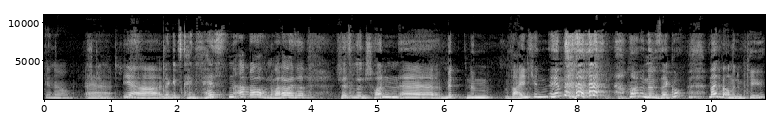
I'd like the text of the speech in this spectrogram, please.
Genau. Äh, Stimmt. ja, da gibt es keinen festen Ablauf. Normalerweise setzen wir uns schon äh, mit einem Weinchen hin oder einem Sekko, manchmal auch mit einem Tee.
